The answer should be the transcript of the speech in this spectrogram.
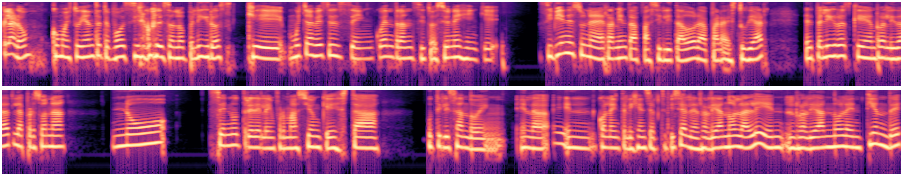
Claro, como estudiante te puedo decir cuáles son los peligros, que muchas veces se encuentran situaciones en que, si bien es una herramienta facilitadora para estudiar, el peligro es que en realidad la persona no se nutre de la información que está utilizando en, la, con la inteligencia artificial. En realidad no la lee, en realidad no la entiende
